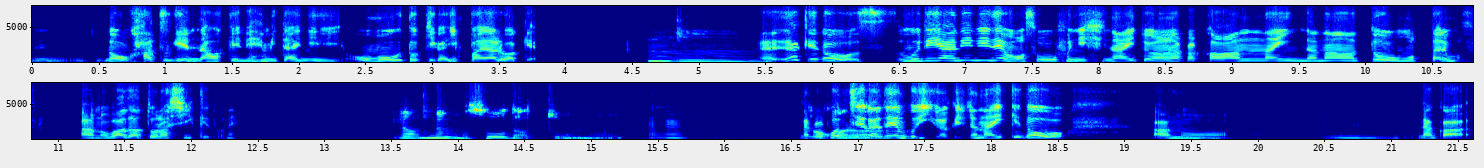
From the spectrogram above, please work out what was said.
んの発言なわけねみたいに思う時がいっぱいあるわけ、うん。えだけどす無理やりにでもそういうふうにしないと世の中変わんないんだなと思ったりもするあのわざとらしいけどね。いや、でもそうだと思う。うん、だからこっちが全部いいわけじゃないけど、あの、うん、なんか、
